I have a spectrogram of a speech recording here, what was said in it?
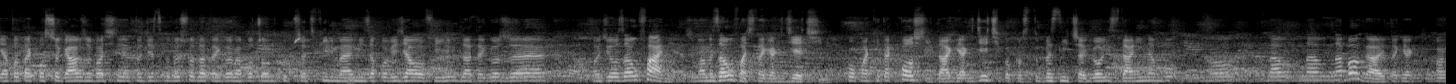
ja to tak postrzegałem, że właśnie to dziecko wyszło dlatego na początku przed filmem i zapowiedziało film, dlatego że chodzi o zaufanie, że mamy zaufać tak jak dzieci. Chłopaki tak poszli, tak jak dzieci po prostu bez niczego i zdani na, Bo- no, na, na, na Boga. I tak jak Pan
